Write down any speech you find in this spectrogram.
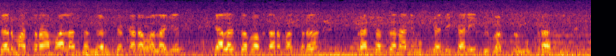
तर मात्र आम्हाला संघर्ष करावा लागेल. त्यालाच जबाबदार मात्र प्रशासन आणि मुख्याधिकारी विभाग प्रमुख राहतील.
